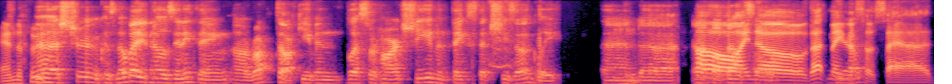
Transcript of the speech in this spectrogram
And the food. No, that's true because nobody knows anything. Uh, Rok-Tahk, even bless her heart, she even thinks that she's ugly. And uh, Oh, thought that I was, uh, know. That made yeah. me so sad.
